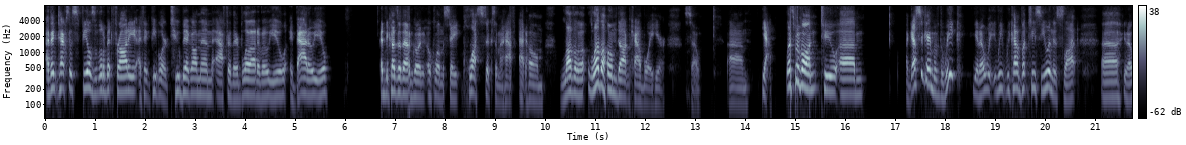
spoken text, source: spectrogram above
I think Texas feels a little bit fraudy. I think people are too big on them after their blowout of OU, a bad OU. And because of that, I'm going Oklahoma State plus six and a half at home. Love a love a home dog cowboy here. So um yeah, let's move on to um I guess the game of the week. You know, we we, we kind of put TCU in this slot. Uh, you know,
